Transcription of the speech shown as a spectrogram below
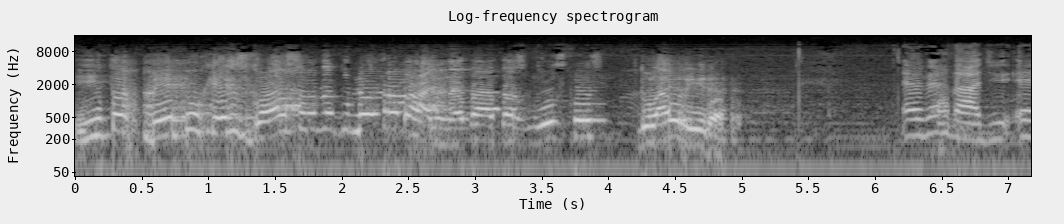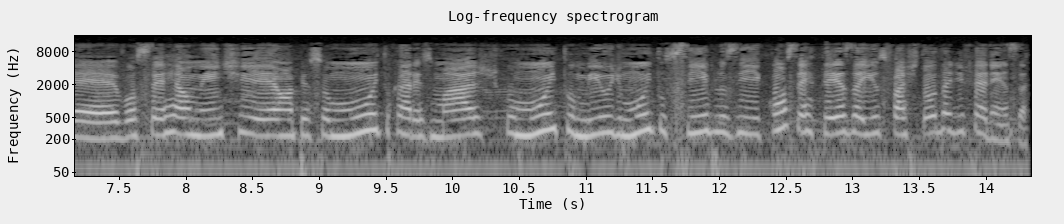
e também porque eles gostam do meu trabalho, né, das músicas do Laio Lira. É verdade. É, você realmente é uma pessoa muito carismática, muito humilde, muito simples e com certeza isso faz toda a diferença.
